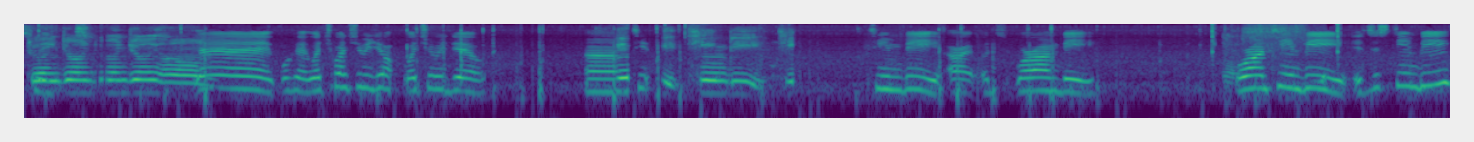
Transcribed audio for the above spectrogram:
Join, join, join, join. Um, Yay! Okay, which one should we do? What should we do? Um, team B, team B. Team. team B. All right, we're on B. We're on Team B. Is this Team B?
